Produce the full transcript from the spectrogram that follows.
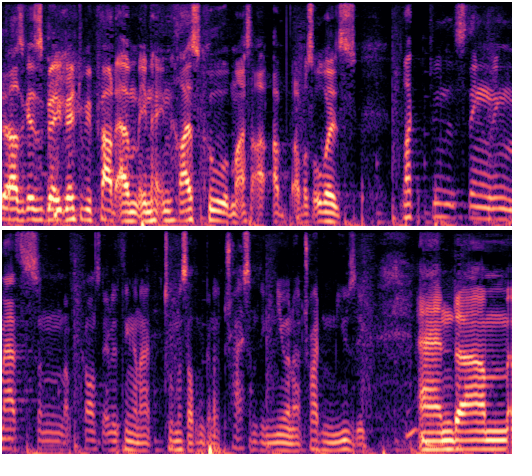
Yeah, it's, it's great, great to be proud. Um, in, in high school, my, I, I- I was always like doing this thing, doing maths and Afrikaans and everything, and I told myself I'm going to try something new, and I tried music, and um,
